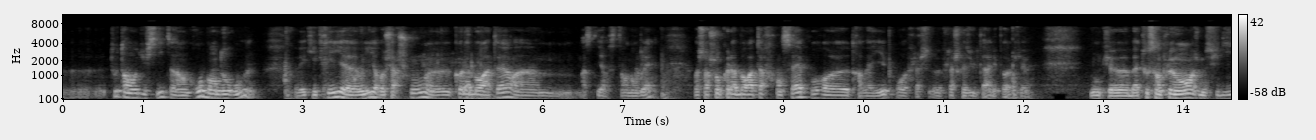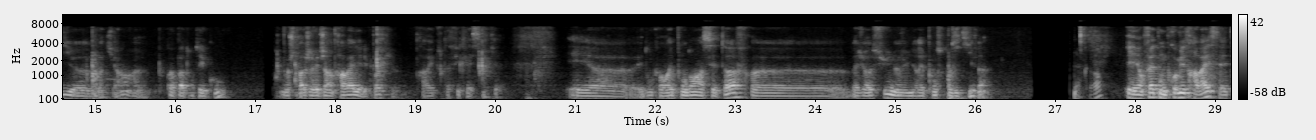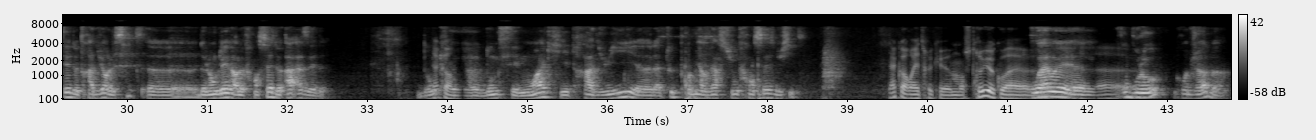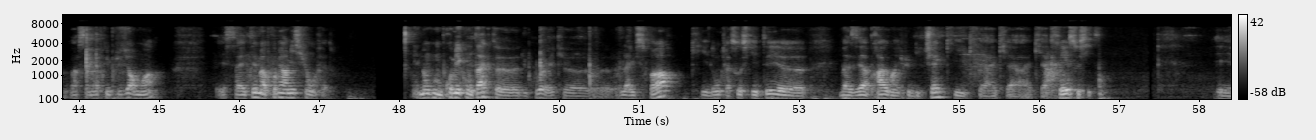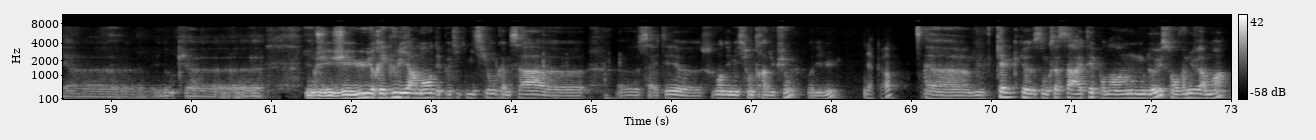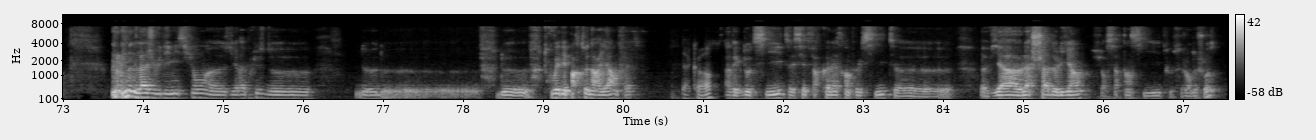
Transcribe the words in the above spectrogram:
tout en haut du site, un gros bandeau rouge, avec écrit oui, recherchons collaborateurs, ah, c'était en anglais, recherchons collaborateurs français pour travailler pour Flash, Flash Résultats à l'époque. Donc bah, tout simplement, je me suis dit bah, tiens, pourquoi pas tenter le coup. Moi j'avais déjà un travail à l'époque, un travail tout à fait classique. Euh, et, donc en répondant à cette offre, euh, bah, j'ai reçu une, réponse positive. D'accord. Et en fait, mon premier travail, ça a été de traduire le site euh, de l'anglais vers le français de A à Z. Donc, donc c'est moi qui ai traduit la toute première version française du site. D'accord, ouais, truc monstrueux quoi. Ouais, ouais, gros boulot, gros job. ça m'a pris plusieurs mois. Et ça a été ma première mission en fait. Et donc mon premier contact euh, du coup avec euh, Live Sport, qui est donc la société euh, basée à Prague en République tchèque, qui, a, qui, a, qui a, créé ce site. Et, donc, donc j'ai eu régulièrement des petites missions comme ça. ça a été souvent des missions de traduction au début. D'accord. quelques, donc ça s'est arrêté pendant un an ou deux. Ils sont revenus vers moi. Là, j'ai eu des missions, je dirais plus de de, de, trouver des partenariats en fait. D'accord. Avec d'autres sites, essayer de faire connaître un peu le site euh, via l'achat de liens sur certains sites ou ce genre de choses.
